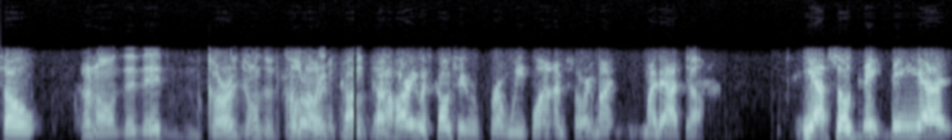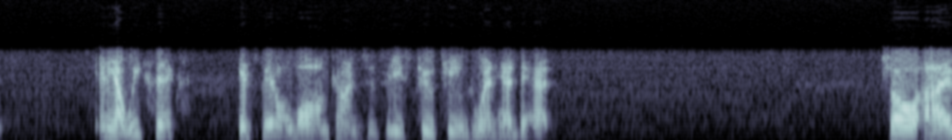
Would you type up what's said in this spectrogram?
So no, no, they, they Khari Jones is coach. No, no, right co-. Khari was coaching from week one. I'm sorry, my my bad. Yeah. Yeah, so they they uh anyhow, week six, it's been a long time since these two teams went head to head. So I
